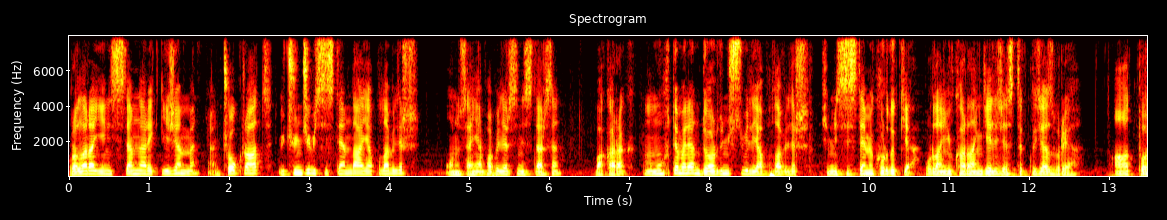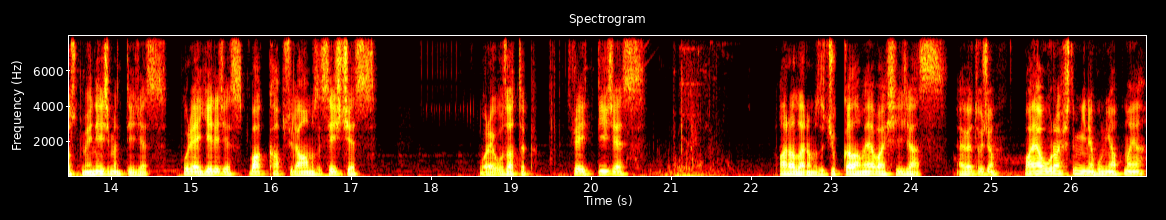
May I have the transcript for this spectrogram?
Buralara yeni sistemler ekleyeceğim ben. Yani çok rahat. Üçüncü bir sistem daha yapılabilir. Onu sen yapabilirsin istersen bakarak. Ama muhtemelen dördüncüsü bile yapılabilir. Şimdi sistemi kurduk ya. Buradan yukarıdan geleceğiz tıklayacağız buraya. Outpost Management diyeceğiz. Buraya geleceğiz. Bak kapsül ağımızı seçeceğiz. Buraya uzatıp trade diyeceğiz. Paralarımızı cukkalamaya başlayacağız. Evet hocam. Bayağı uğraştım yine bunu yapmaya.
